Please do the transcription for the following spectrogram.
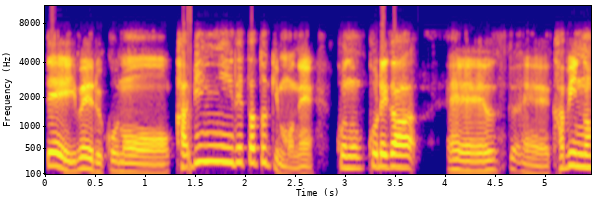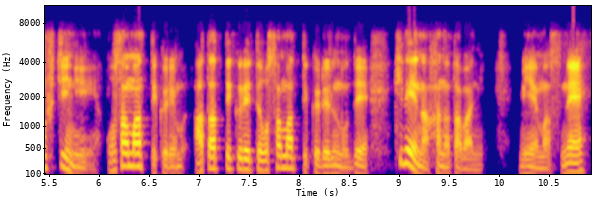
て、いわゆるこの花瓶に入れた時もね、このこれが、ええ、ええ、花瓶の縁に収まってくれ当たってくれて収まってくれるので、綺麗な花束に見えますね。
